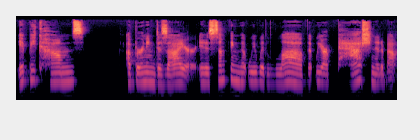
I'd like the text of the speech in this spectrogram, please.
it becomes a burning desire. It is something that we would love, that we are passionate about,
